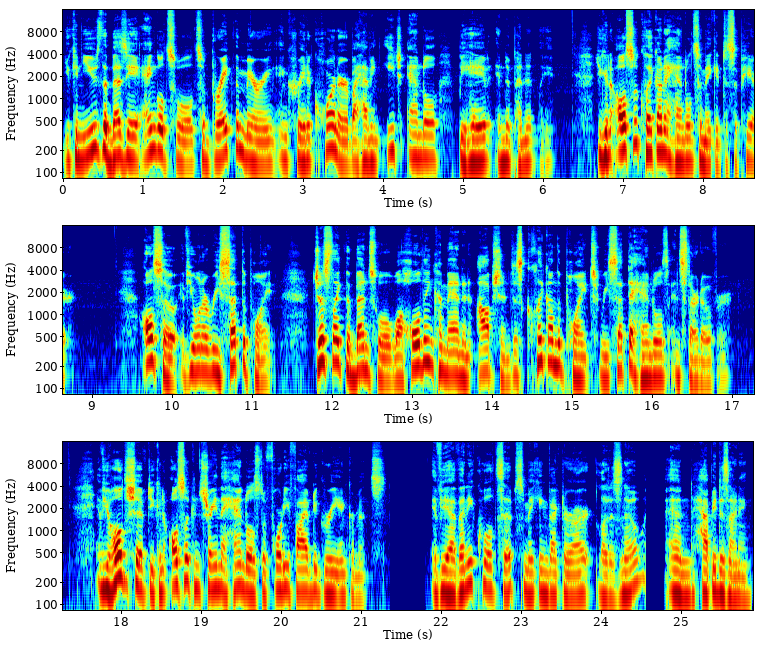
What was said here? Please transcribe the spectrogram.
you can use the Bezier angle tool to break the mirroring and create a corner by having each handle behave independently. You can also click on a handle to make it disappear. Also, if you want to reset the point, just like the bend tool, while holding Command and Option, just click on the point to reset the handles and start over. If you hold Shift, you can also constrain the handles to 45 degree increments. If you have any cool tips making vector art, let us know, and happy designing.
